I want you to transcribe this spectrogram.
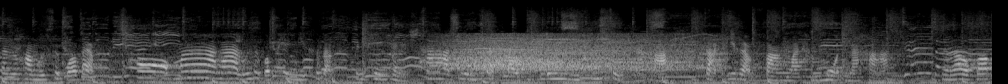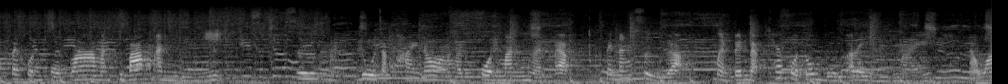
มันมีความรู้สึกว่าแบบชอบมากอะรู้สึกว่าเพลงนี้คือแบบเป็นเพลงแห่งชาติเพลงที่แบบเราปลื้มที่สุดนะคะ จากที่แบบฟังมาทั้งหมดนะคะ แล้วเราก็ไปค้นพบว่ามันคือบ้ามอันนี้ซึ่งดูจากภายนอกนะคะทุกคนมันเหมือนแบบเป็นหนังสืออะเหมือนเป็นแบบแค่โฟโต้บุ๊กอะไรอย่างนี้ไหมแต่ว่า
